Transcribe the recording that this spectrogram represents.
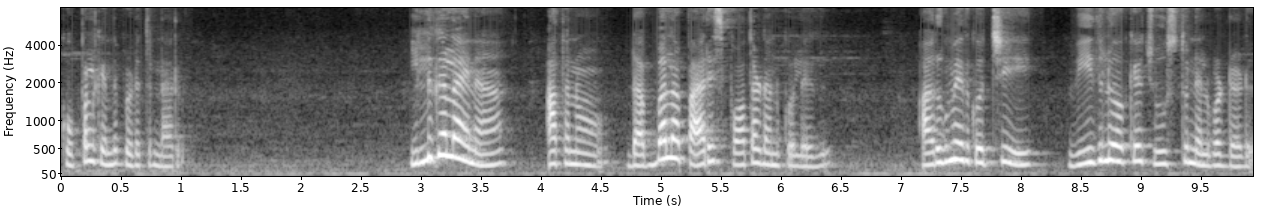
కుప్పల కింద పెడుతున్నారు. ఇల్లుగలైన అతను డబ్బలా పారిసిపోతాడనుకోలేదు. అరుగు మీదకొచ్చి వీధిలోకే చూస్తూ నిలబడ్డాడు.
